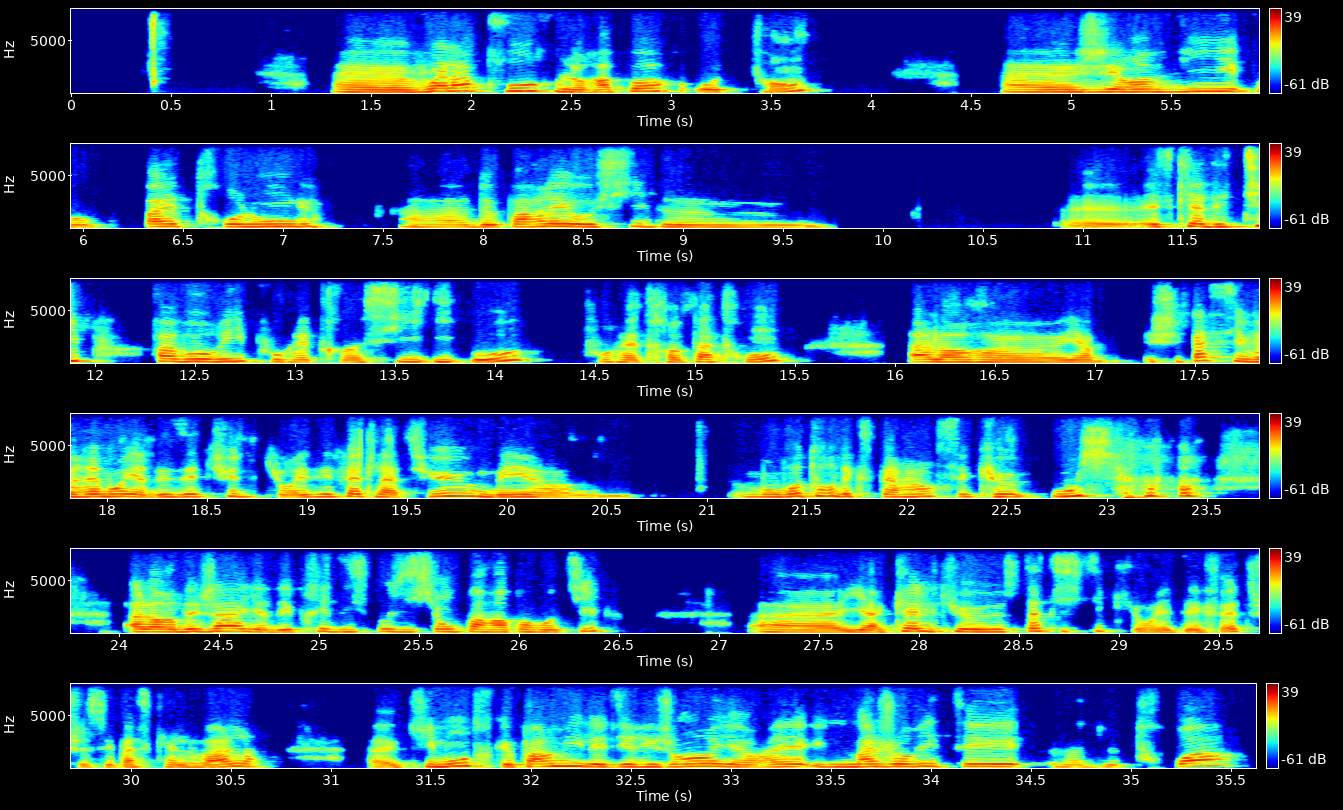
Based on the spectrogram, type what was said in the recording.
Euh, voilà pour le rapport au temps. Euh, J'ai envie, pour pas être trop longue, euh, de parler aussi de euh, est-ce qu'il y a des types favoris pour être CEO, pour être patron? Alors, euh, y a, je sais pas si vraiment il y a des études qui ont été faites là-dessus, mais mon retour d'expérience, c'est que oui. Alors déjà, il y a des prédispositions par rapport au type. Euh, il y a quelques statistiques qui ont été faites, je ne sais pas ce qu'elles valent, qui montrent que parmi les dirigeants, il y aurait une majorité euh, de 3,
